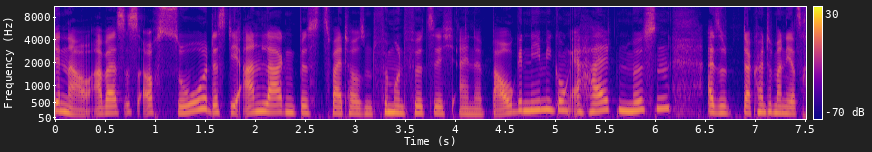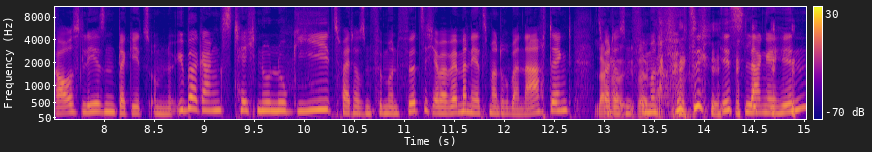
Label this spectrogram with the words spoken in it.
Genau, aber es ist auch so, dass die Anlagen bis 2045 eine Baugenehmigung erhalten müssen. Also da könnte man jetzt rauslesen, da geht es um eine Übergangstechnologie 2045. Aber wenn man jetzt mal drüber nachdenkt, Langer 2045 Übergang. ist lange hin,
